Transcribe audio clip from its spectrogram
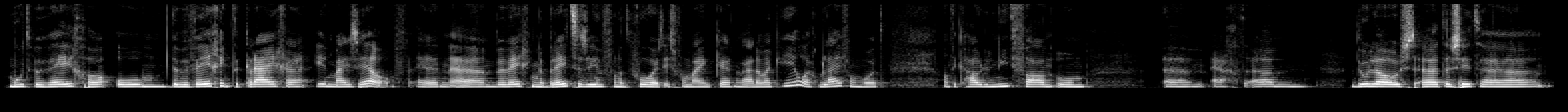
moet bewegen om de beweging te krijgen in mijzelf. En uh, beweging, de breedste zin van het woord, is voor mij een kernwaarde waar ik heel erg blij van word. Want ik hou er niet van om um, echt um, doelloos uh, te zitten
